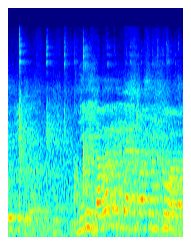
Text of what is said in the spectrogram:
Денис, давай мы, ребята, пошли снова.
